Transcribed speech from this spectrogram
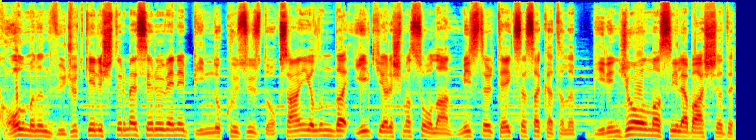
Coleman'ın vücut geliştirme serüveni 1990 yılında ilk yarışması olan Mr. Texas'a katılıp birinci olmasıyla başladı.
